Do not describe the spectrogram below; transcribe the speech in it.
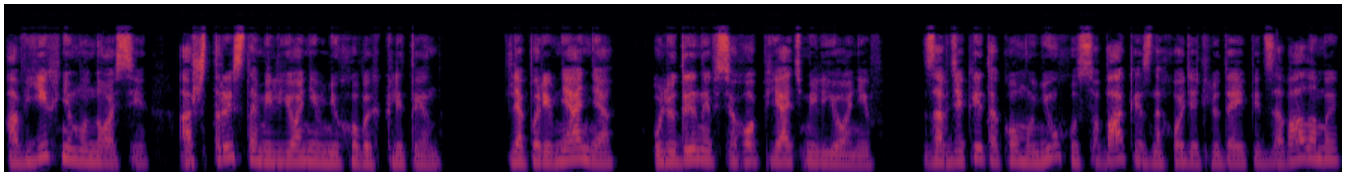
а в їхньому носі аж 300 мільйонів нюхових клітин. Для порівняння, у людини всього 5 мільйонів. Завдяки такому нюху собаки знаходять людей під завалами,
